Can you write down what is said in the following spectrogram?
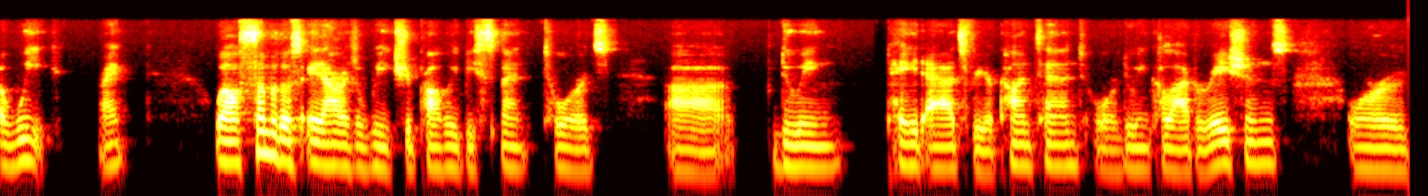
a week, right? Well, some of those eight hours a week should probably be spent towards uh, doing paid ads for your content or doing collaborations or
